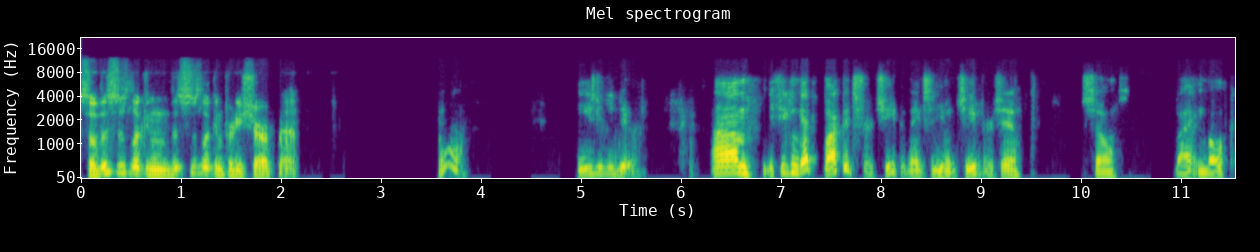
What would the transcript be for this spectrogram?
so this is looking this is looking pretty sharp, man. Yeah. Easy to do. Um, if you can get buckets for cheap, it makes it even cheaper too. So buy it in bulk.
